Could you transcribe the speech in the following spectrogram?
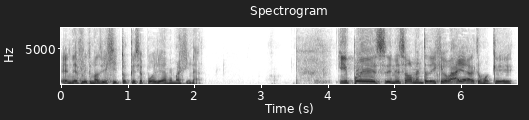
El Netflix más viejito que se podrían imaginar. Y pues en ese momento dije, vaya, como que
